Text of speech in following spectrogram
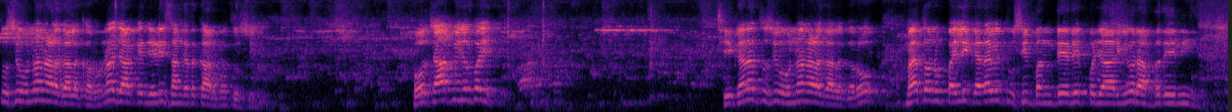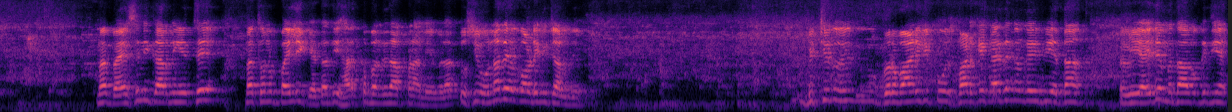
ਤੁਸੀਂ ਉਹਨਾਂ ਨਾਲ ਗੱਲ ਕਰੋ ਨਾ, ਜਾ ਕੇ ਜਿਹੜੀ ਸੰਗਤ ਕਰਦੇ ਹੋ ਤੁਸੀਂ। ਹੋਰ ਚਾਹ ਪੀ ਲਓ ਭਾਈ। ਠੀਕ ਹੈ ਨਾ, ਤੁਸੀਂ ਉਹਨਾਂ ਨਾਲ ਗੱਲ ਕਰੋ। ਮੈਂ ਤੁਹਾਨੂੰ ਪਹਿਲੀ ਕਹਦਾ ਵੀ ਤੁਸੀਂ ਬੰਦੇ ਦੇ ਪੁਜਾਰੀ ਹੋ ਰੱਬ ਦੇ ਨਹੀਂ। ਮੈਂ ਬਹਿਸ ਨਹੀਂ ਕਰਨੀ ਇੱਥੇ, ਮੈਂ ਤੁਹਾਨੂੰ ਪਹਿਲੀ ਕਹਿਤਾ ਸੀ, ਹਰ ਇੱਕ ਬੰਦੇ ਦਾ ਆਪਣਾ ਲੈਵਲ ਆ। ਤੁਸੀਂ ਉਹਨਾਂ ਦੇ ਅਕੋਰਡਿੰਗ ਚੱਲਦੇ ਹੋ। ਵਿੱਚ ਤੁਸੀਂ ਗੁਰਬਾਣੀ ਦੀ ਪੋਸ ਫੜ ਕੇ ਕਹਿ ਦਿੰਦੇ ਵੀ ਇਦਾਂ ਵੀ ਇਹਦੇ ਮੁਤਾਬਕ ਜੀ,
